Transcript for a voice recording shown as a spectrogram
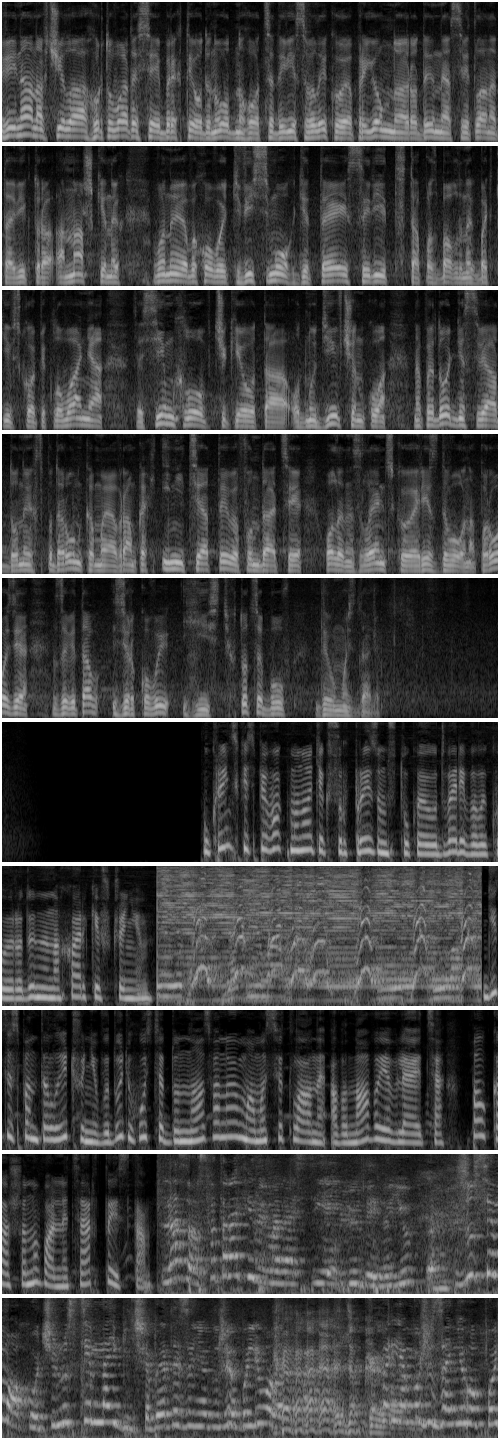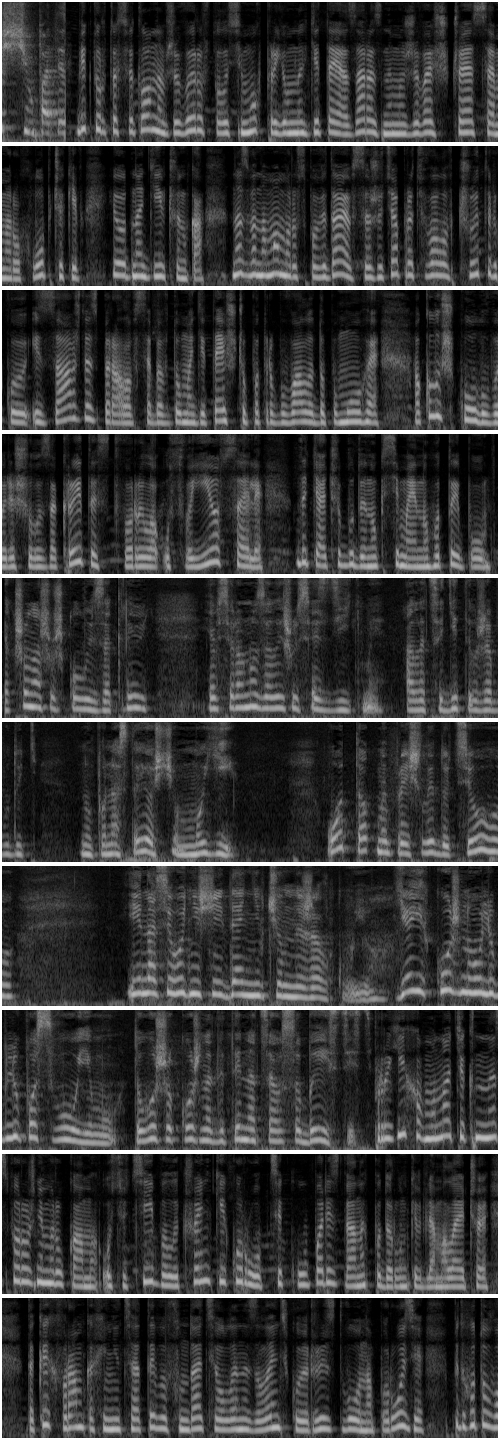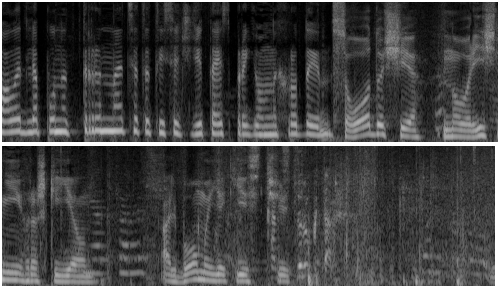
Війна навчила гуртуватися і берегти один одного. Це девіз великої прийомної родини Світлани та Віктора Анашкіних. Вони виховують вісьмох дітей, сиріт та позбавлених батьківського піклування. Це сім хлопчиків та одну дівчинку. Напередодні свят до них з подарунками в рамках ініціативи фундації Олени Зеленської Різдво на порозі завітав зірковий гість. Хто це був? Дивимось далі. Український співак Монатік сюрпризом стукає у двері великої родини на Харківщині. Діти спантеличені ведуть гостя до названої мами Світлани, а вона виявляється палка шанувальниця артиста. Назар, сфотографіруй мене з цією людиною. З усіма хочу, ну з цим найбільше, бо я десь за нього дуже оболівала. Тепер я можу за нього пощупати. Віктор та Світлана вже виростили сімох прийомних дітей. А зараз з ними живе ще семеро хлопчиків і одна дівчинка. Названа мама розповідає, все життя працювала вчителькою і завжди збирала в себе вдома дітей, що потребували допомоги. А коли школу вирішили закрити, створила у своїй оселі дитячий будинок сімейного типу. Якщо нашу школу і закриють, я все одно залишуся з дітьми. Але це діти вже будуть ну, по-настоящому мої. От так ми прийшли до цього. І на сьогоднішній день ні в чому не жалкую. Я їх кожного люблю по-своєму, тому що кожна дитина це особистість. Приїхав Монатік не з порожніми руками. Ось у цій величенькій коробці купа різдвяних подарунків для малечі. Таких в рамках ініціативи фундації Олени Зеленської Різдво на порозі підготували для понад 13 тисяч дітей з прийомних родин. Солодощі, новорічні іграшки є. Альбоми якісь. Чи... Конструктор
